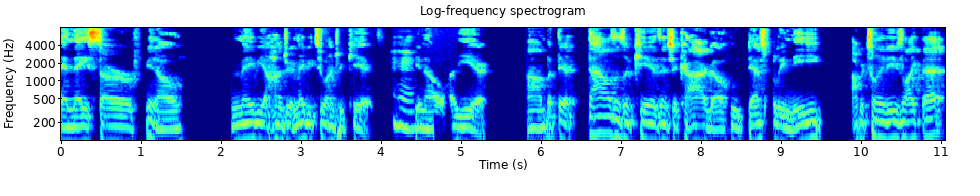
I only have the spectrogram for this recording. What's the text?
and they serve, you know, maybe 100, maybe 200 kids, mm-hmm. you know, a year. Um, but there are thousands of kids in Chicago who desperately need opportunities like that.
